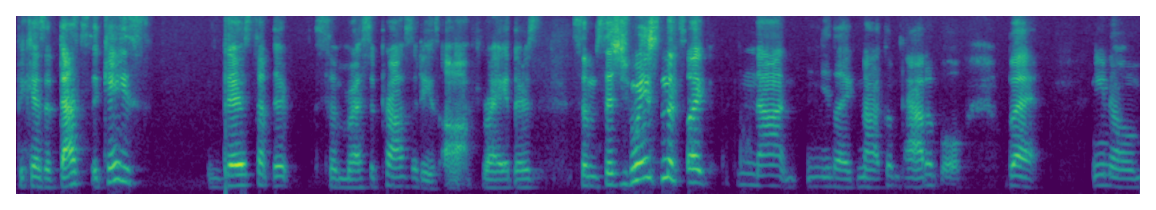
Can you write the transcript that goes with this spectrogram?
Because if that's the case, there's some there, some reciprocity is off, right? There's some situation that's like not like not compatible. But you know,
